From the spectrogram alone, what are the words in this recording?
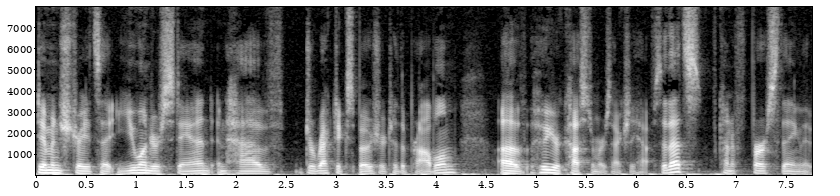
demonstrates that you understand and have direct exposure to the problem of who your customers actually have. So that's kind of first thing that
